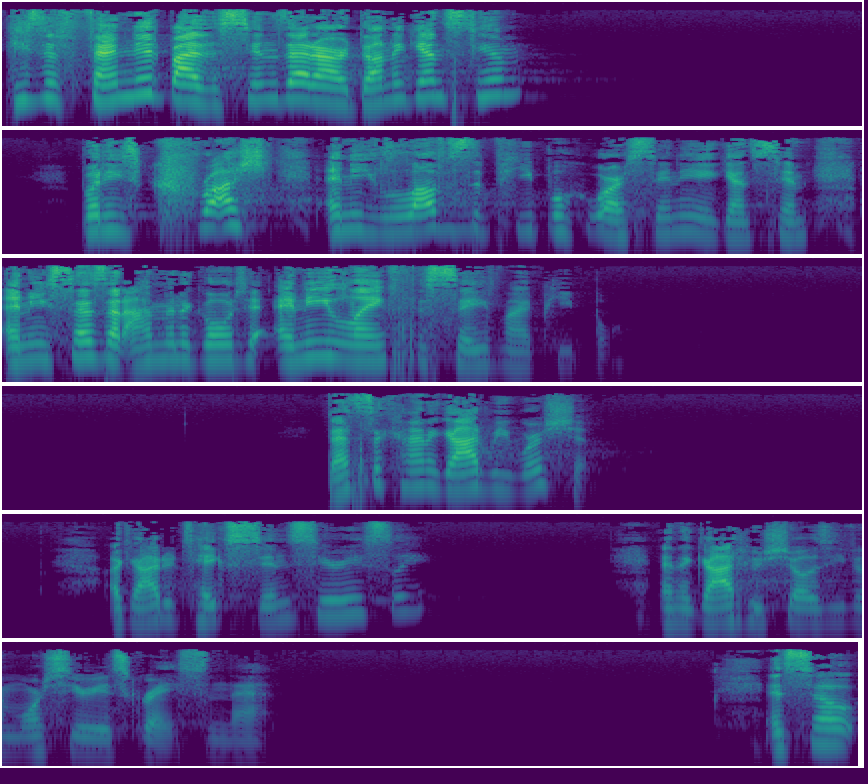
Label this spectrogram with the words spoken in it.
He's offended by the sins that are done against him. But he's crushed and he loves the people who are sinning against him. And he says that I'm going to go to any length to save my people. That's the kind of God we worship. A God who takes sin seriously and a God who shows even more serious grace than that. And so,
